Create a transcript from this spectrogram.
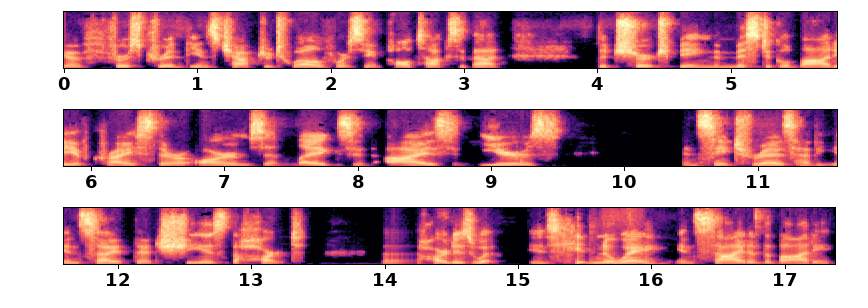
of First Corinthians chapter 12, where St. Paul talks about the church being the mystical body of Christ. There are arms and legs and eyes and ears. And St. Therese had the insight that she is the heart. The heart is what is hidden away inside of the body,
